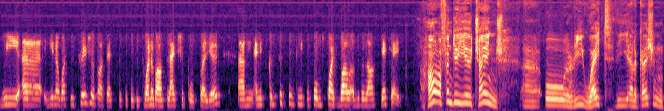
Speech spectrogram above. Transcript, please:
we, uh, you know, what we treasure about that specific. It's one of our flagship portfolios. Um, and it's consistently performed quite well over the last decade. How often do you change uh, or reweight the allocation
